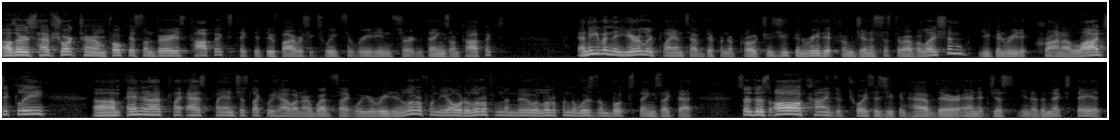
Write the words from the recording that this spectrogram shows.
Others have short-term, focused on various topics, take you through five or six weeks of reading certain things on topics. And even the yearly plans have different approaches. You can read it from Genesis to Revelation. You can read it chronologically. Um, and it has plans just like we have on our website where you're reading a little from the old, a little from the new, a little from the wisdom books, things like that. So there's all kinds of choices you can have there, and it just, you know, the next day it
